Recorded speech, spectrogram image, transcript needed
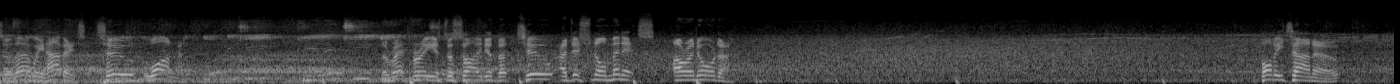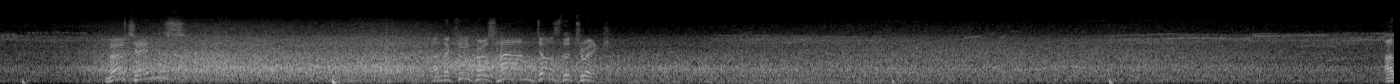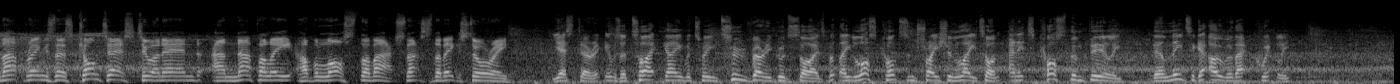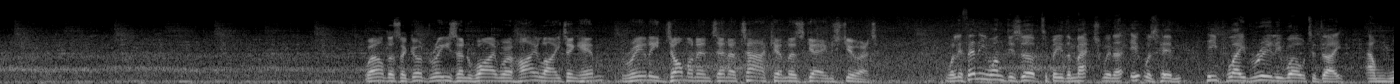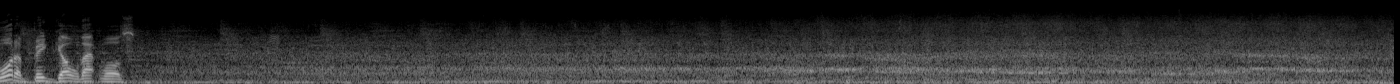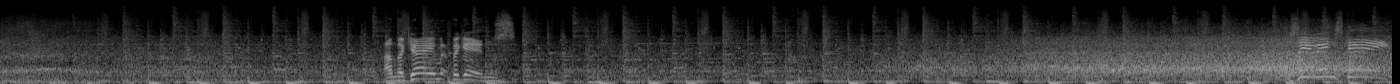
So there we have it, 2-1. The referee has decided that two additional minutes are in order. Politano. Mertens. And the keeper's hand does the trick. And that brings this contest to an end, and Napoli have lost the match. That's the big story. Yes, Derek, it was a tight game between two very good sides, but they lost concentration late on, and it's cost them dearly. They'll need to get over that quickly. Well, there's a good reason why we're highlighting him. Really dominant in attack in this game, Stuart. Well, if anyone deserved to be the match winner, it was him. He played really well today, and what a big goal that was. And the game begins. Zielinski!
